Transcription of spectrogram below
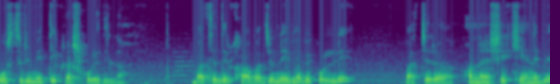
কস্তুরি মেথি ক্রাশ করে দিলাম। বাচ্চাদের খাওয়াবার জন্য এইভাবে করলে বাচ্চারা অনায়াসে খেয়ে নেবে।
